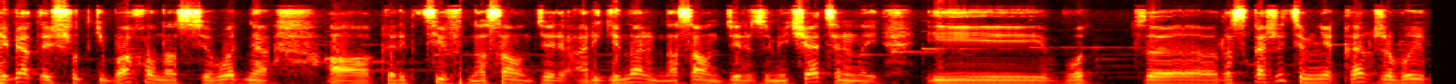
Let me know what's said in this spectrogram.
Ребята из Шутки Баха у нас сегодня а, коллектив на самом деле оригинальный, на самом деле замечательный. И вот э, расскажите мне, как же вы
